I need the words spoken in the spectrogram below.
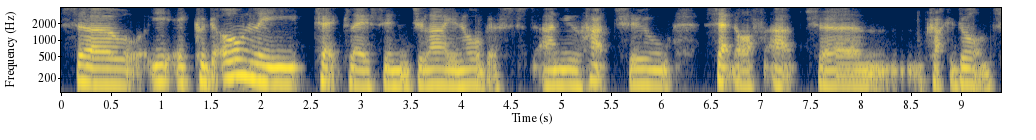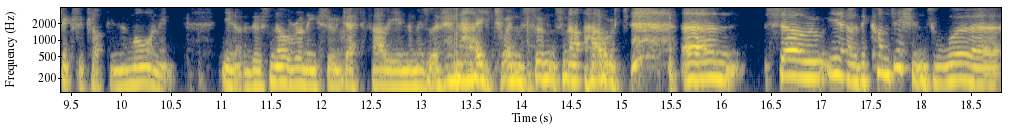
So it could only take place in July and August, and you had to set off at um, crack of dawn, six o'clock in the morning. You know, there's no running through Death Valley in the middle of the night when the sun's not out. Um, so you know the conditions were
